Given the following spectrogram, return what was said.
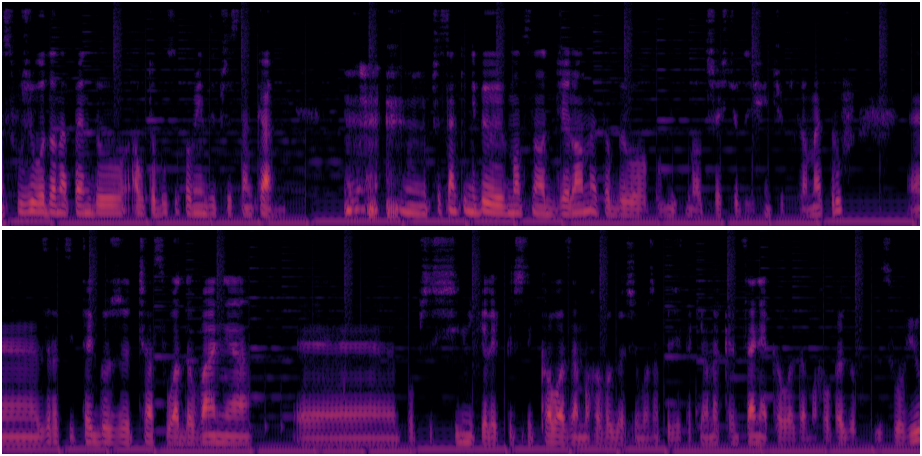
służyło do napędu autobusu pomiędzy przystankami. Przystanki nie były mocno oddzielone, to było powiedzmy od 6 do 10 km, e, z racji tego, że czas ładowania e, poprzez silnik elektryczny koła zamachowego, czy można powiedzieć takiego nakręcania koła zamachowego w cudzysłowie,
